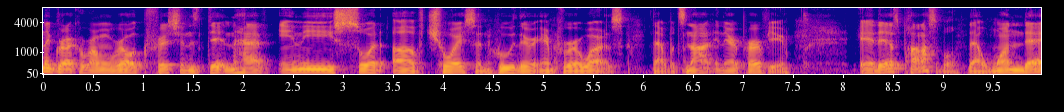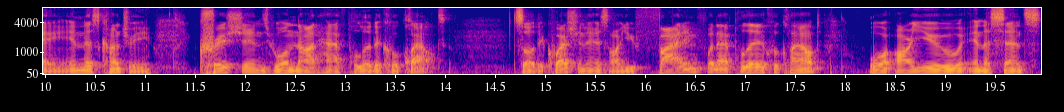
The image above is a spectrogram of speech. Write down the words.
the Greco Roman world, Christians didn't have any sort of choice in who their emperor was. That was not in their purview. It is possible that one day in this country, Christians will not have political clout. So the question is are you fighting for that political clout, or are you, in a sense,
